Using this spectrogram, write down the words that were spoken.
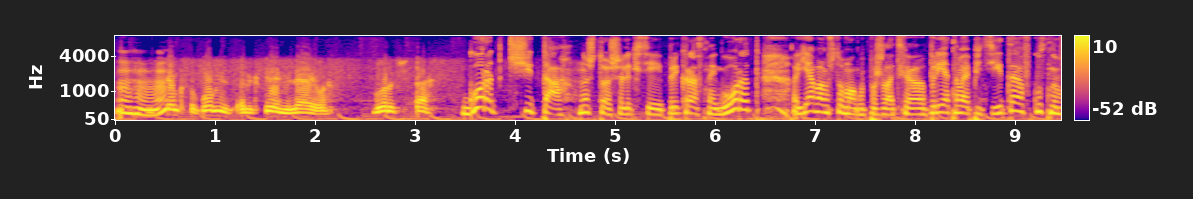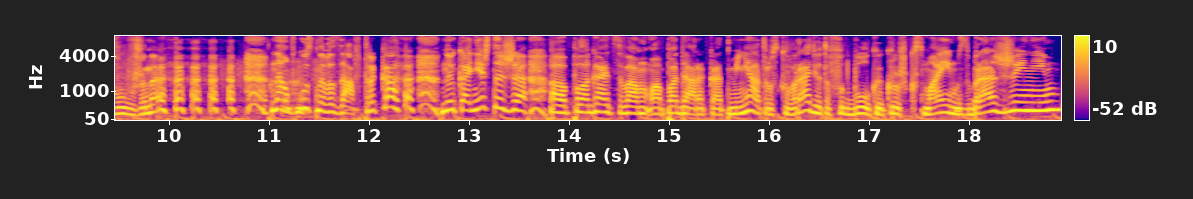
Угу. Тем, кто помнит Алексея Миляева. Город Чита. Город Чита. Ну что ж, Алексей, прекрасный город. Я вам что могу пожелать? Приятного аппетита, вкусного ужина, нам вкусного завтрака. Ну и, конечно же, полагается вам подарок от меня, от Русского радио. Это футболка и кружка с моим изображением.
